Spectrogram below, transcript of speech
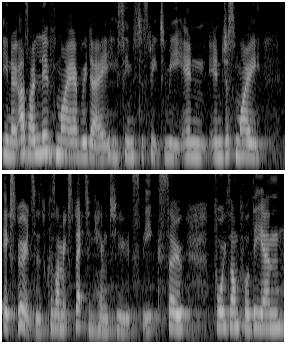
you know, as I live my everyday, he seems to speak to me in, in just my experiences because I'm expecting him to speak. So, for example, the, um,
